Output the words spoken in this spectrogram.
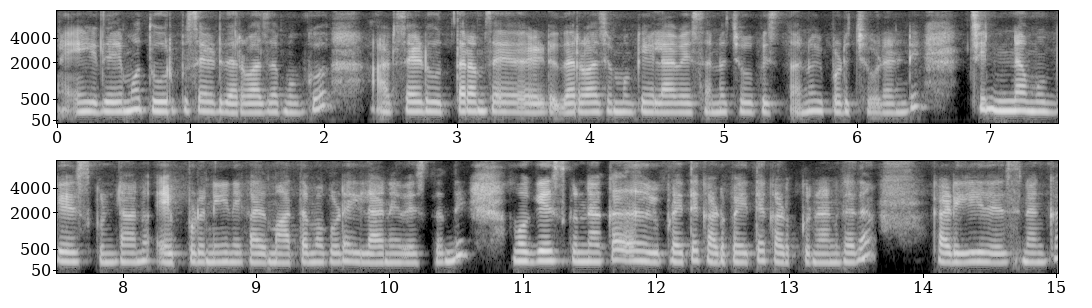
ఇదేమో తూర్పు సైడ్ దర్వాజా ముగ్గు. అటు సైడ్ ఉత్తరం సైడ్ దర్వాజా ముగ్గు ఎలా వేసానో చూపిస్తాను. ఇప్పుడు చూడండి. చిన్న ముగ్గు వేసుకుంటాను ఎప్పుడు నేనే కాదు మా అత్తమ్మ కూడా ఇలానే వేస్తుంది. ముగ్గేసుకున్నాక ఇప్పుడైతే కడుపైతే కడుక్కున్నాను కదా! కడిగి వేసినాక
